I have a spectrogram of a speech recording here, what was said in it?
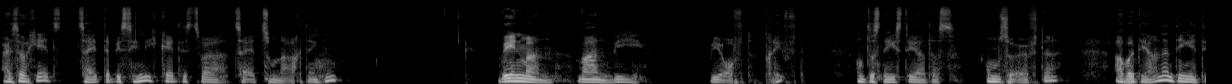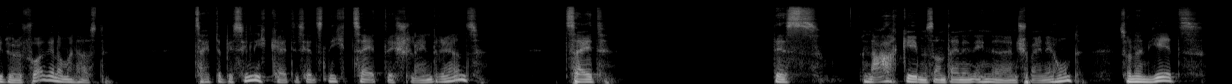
Also auch jetzt, Zeit der Besinnlichkeit ist zwar Zeit zum Nachdenken, wen man wann, wie, wie oft trifft. Und das nächste Jahr das umso öfter, aber die anderen Dinge, die du dir vorgenommen hast, Zeit der Besinnlichkeit ist jetzt nicht Zeit des Schlendrians, Zeit des Nachgebens an deinen inneren Schweinehund, sondern jetzt,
